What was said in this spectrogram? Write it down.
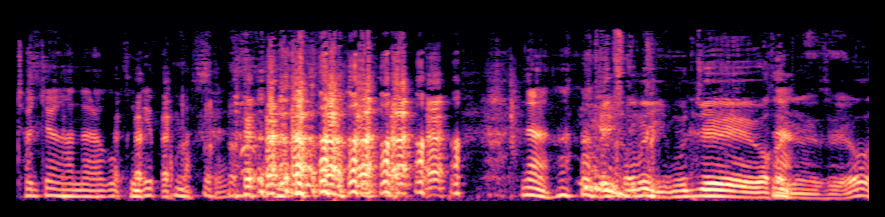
전쟁하느라고 굉장히 바빴어요. 네. 저는 이 문제와 관련해서요.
